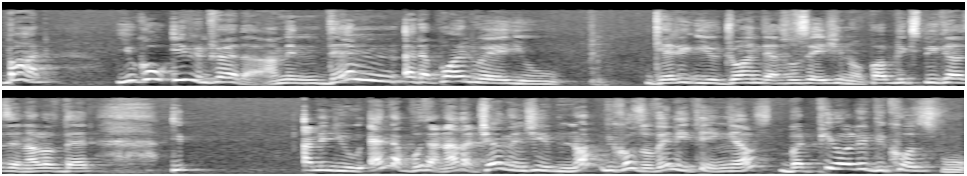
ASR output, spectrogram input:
but you go even further. I mean, then at a point where you getting you join the association of public speakers and all of that, you, I mean, you end up with another chairmanship not because of anything else, but purely because w-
